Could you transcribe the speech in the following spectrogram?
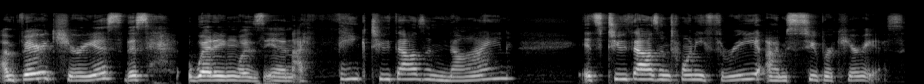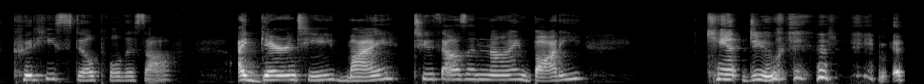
I'm very curious. This wedding was in, I think, 2009. It's 2023. I'm super curious. Could he still pull this off? I guarantee my 2009 body can't do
